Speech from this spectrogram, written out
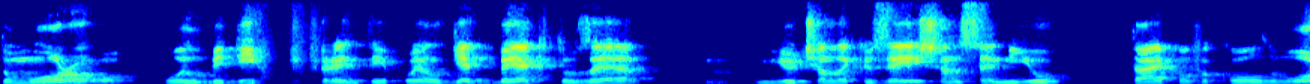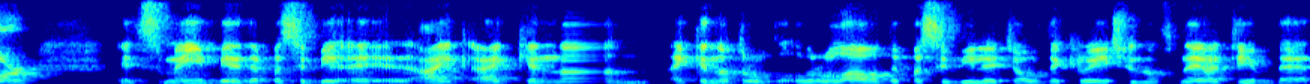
tomorrow will be different, if we'll get back to the mutual accusations and new type of a Cold War. It's maybe the possibility. I, I cannot I cannot rule out the possibility of the creation of narrative that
